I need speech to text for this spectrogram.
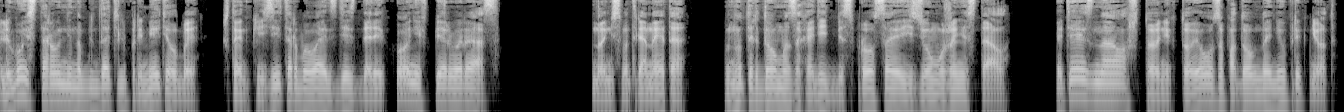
Любой сторонний наблюдатель приметил бы, что инквизитор бывает здесь далеко не в первый раз. Но, несмотря на это, внутрь дома заходить без спроса Изюм уже не стал, хотя и знал, что никто его за подобное не упрекнет.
